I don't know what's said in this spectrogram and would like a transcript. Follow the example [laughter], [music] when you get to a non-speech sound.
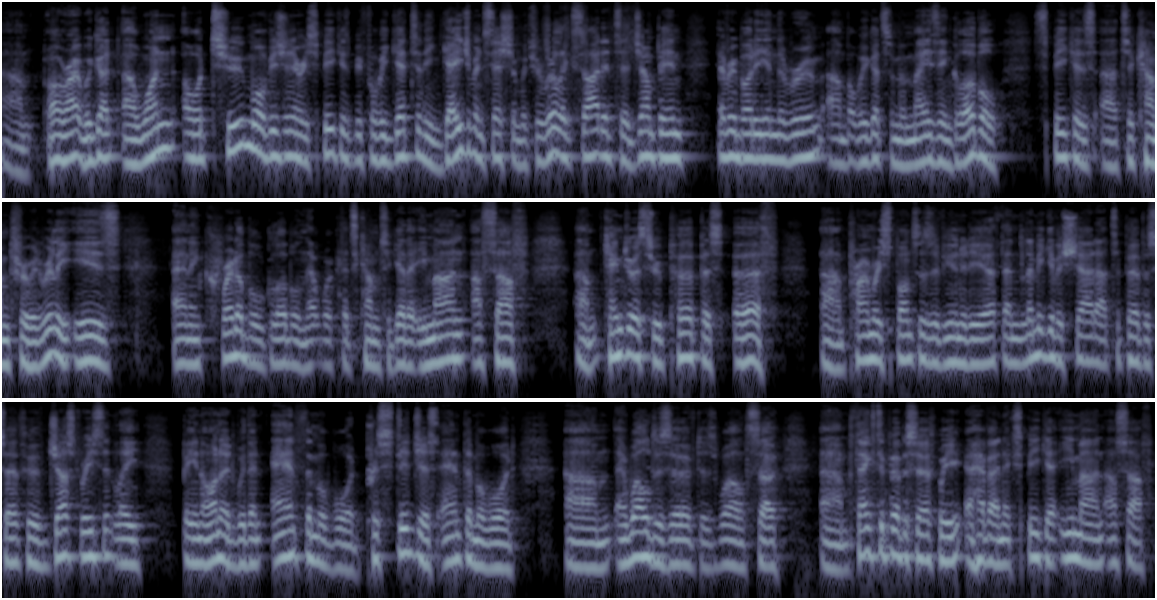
Um, all right, we've got uh, one or two more visionary speakers before we get to the engagement session, which we're really excited to jump in. Everybody in the room, um, but we've got some amazing global speakers uh, to come through. It really is an incredible global network that's come together. Imane Assaf um, came to us through Purpose Earth, uh, primary sponsors of Unity Earth, and let me give a shout out to Purpose Earth, who have just recently been honored with an Anthem Award, prestigious Anthem Award um, and well deserved as well. So, um, thanks to Purpose Earth, we have our next speaker, Imane Assaf.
